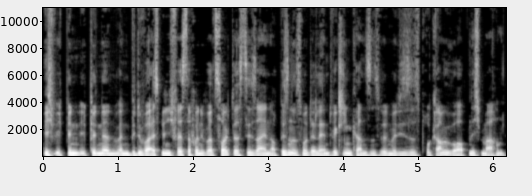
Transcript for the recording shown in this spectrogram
Ich, ich bin, ich bin, wie du weißt, bin ich fest davon überzeugt, dass Design auch Businessmodelle entwickeln kann, sonst würden wir dieses Programm überhaupt nicht machen.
